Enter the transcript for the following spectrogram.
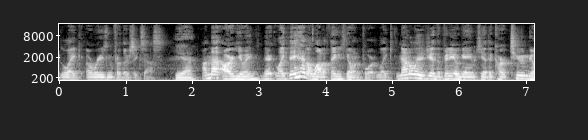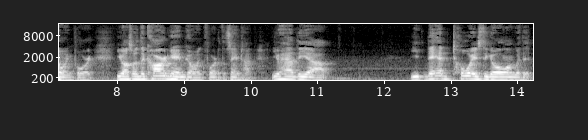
like a reason for their success. yeah. I'm not arguing. They're, like they had a lot of things going for it. Like not only did you have the video games, you had the cartoon going for it. You also had the card game going for it at the same time. You had the uh, you, they had toys to go along with it.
